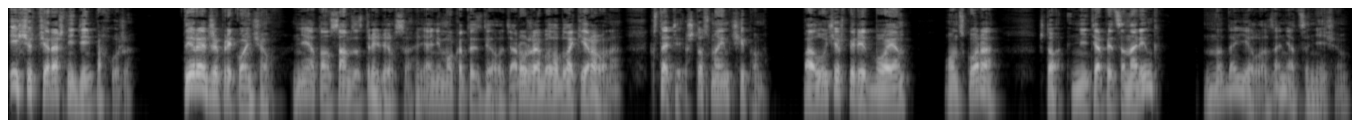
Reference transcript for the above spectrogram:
Ищут вчерашний день, похоже. Ты Реджи прикончил? Нет, он сам застрелился. Я не мог это сделать. Оружие было блокировано. Кстати, что с моим чипом? Получишь перед боем. Он скоро? Что, не терпится на ринг? Надоело, заняться нечем.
